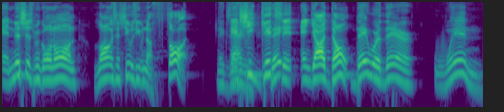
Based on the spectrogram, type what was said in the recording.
And this shit's been going on longer since she was even a thought. Exactly. And she gets They- it, and y'all don't. they were there when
